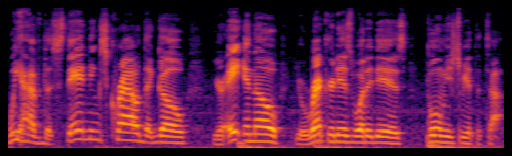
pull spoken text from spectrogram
we have the standings crowd that go you're 8 and 0 your record is what it is boom you should be at the top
